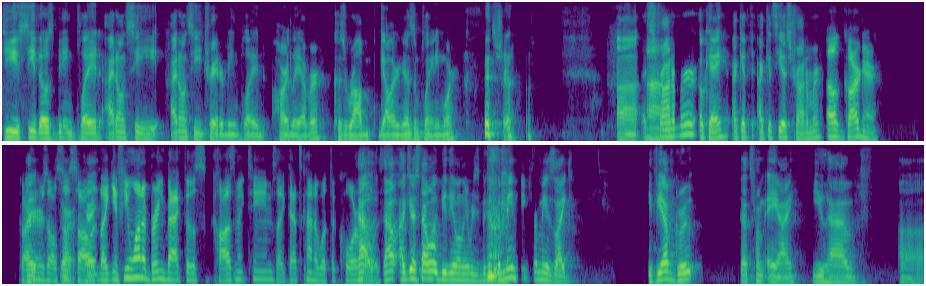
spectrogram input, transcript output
do you see those being played i don't see i don't see trader being played hardly ever because rob gallery doesn't play anymore That's true. uh astronomer okay i could i could see astronomer Oh, Gardner. Gardner's also Gar- solid. right. Like if you want to bring back those cosmic teams, like that's kind of what the core that, was. that i guess that would be the only reason because the main thing for me is like if you have groot that's from ai you have uh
